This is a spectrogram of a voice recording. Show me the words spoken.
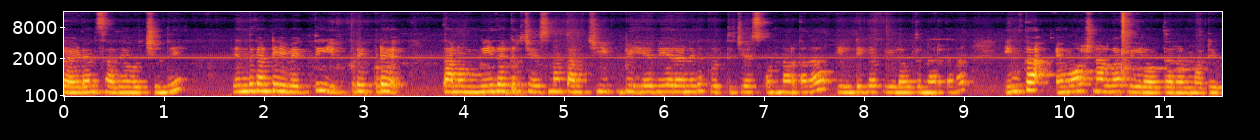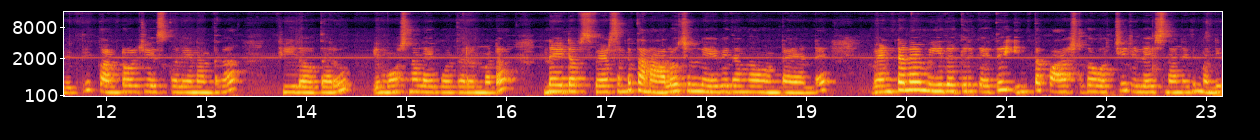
గైడెన్స్ అదే వచ్చింది. ఎందుకంటే ఈ వ్యక్తి ఇప్పుడిప్పుడే తను మీ దగ్గర చేసిన తన చీప్ బిహేవియర్ అనేది గుర్తు చేసుకుంటున్నారు కదా గిల్టీగా ఫీల్ అవుతున్నారు కదా. ఇంకా ఎమోషనల్గా ఫీల్ అవుతారనమాట ఈ వ్యక్తి. కంట్రోల్ చేసుకోలేనంతగా ఫీల్ అవుతారు ఎమోషనల్ అయిపోతారనమాట నైట్ ఆఫ్ స్పేర్స్ అంటే తన ఆలోచనలు ఏ విధంగా ఉంటాయంటే వెంటనే మీ దగ్గరికి అయితే ఇంత ఫాస్ట్గా వచ్చి రిలేషన్ అనేది మళ్ళీ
